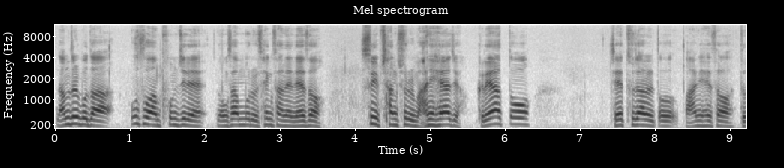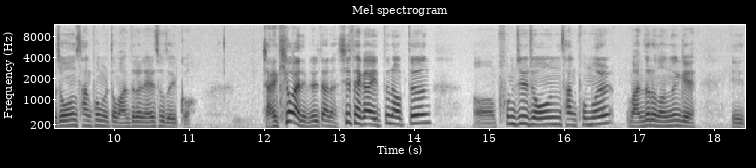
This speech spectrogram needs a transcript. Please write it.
남들보다 우수한 품질의 농산물을 생산해내서 수입 창출을 많이 해야죠. 그래야 또 재투자를 또 많이 해서 더 좋은 상품을 또 만들어낼 수도 있고 잘 키워야 됩니다. 일단은 시세가 있든 없든 어, 품질 좋은 상품을 만들어 놓는 게 이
